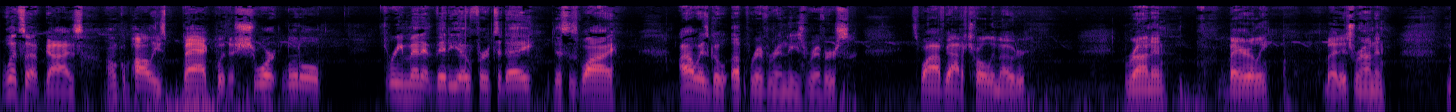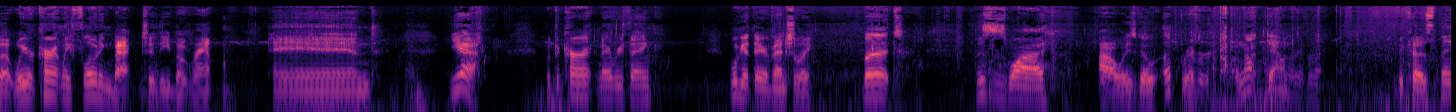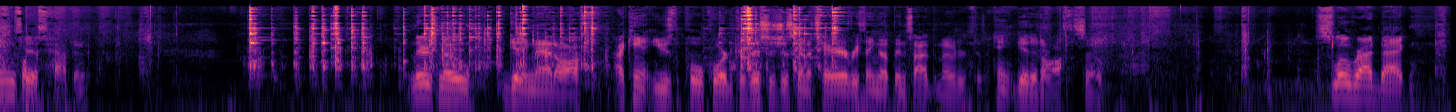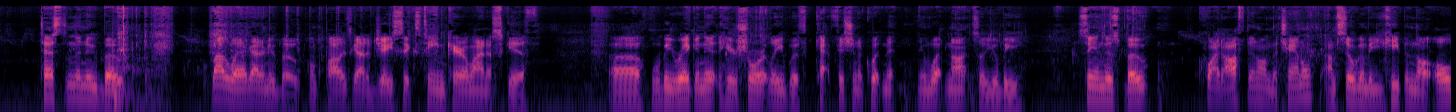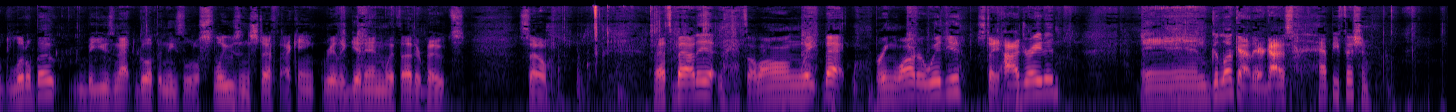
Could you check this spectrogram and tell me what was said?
What's up guys? Uncle Pauly's back with a short little three minute video for today. This is why I always go upriver in these rivers. That's why I've got a trolley motor running, barely, but it's running. But we are currently floating back to the boat ramp and yeah, with the current and everything, we'll get there eventually. But this is why I always go upriver and not downriver because things like this happen. There's no getting that off. I can't use the pull cord because this is just going to tear everything up inside the motor because I can't get it off. So, slow ride back, testing the new boat. By the way, I got a new boat. Uncle Pauly's got a J16 Carolina skiff. Uh, we'll be rigging it here shortly with catfishing equipment and whatnot. So you'll be seeing this boat quite often on the channel. I'm still going to be keeping the old little boat. Be using that to go up in these little sloughs and stuff that I can't really get in with other boats. So that's about it. It's a long wait back. Bring water with you. Stay hydrated. And good luck out there, guys. Happy fishing.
